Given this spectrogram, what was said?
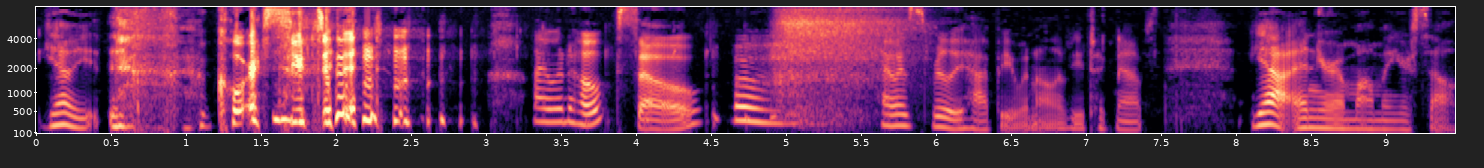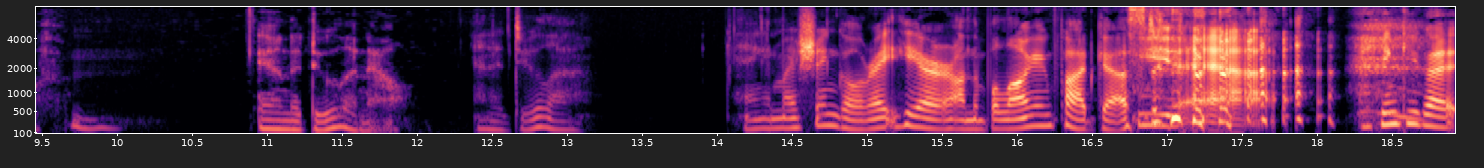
Yeah, you- of course you did. I would hope so. I was really happy when all of you took naps. Yeah, and you're a mama yourself Mm. and a doula now. And a doula. Hanging my shingle right here on the Belonging podcast. Yeah. I think you got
